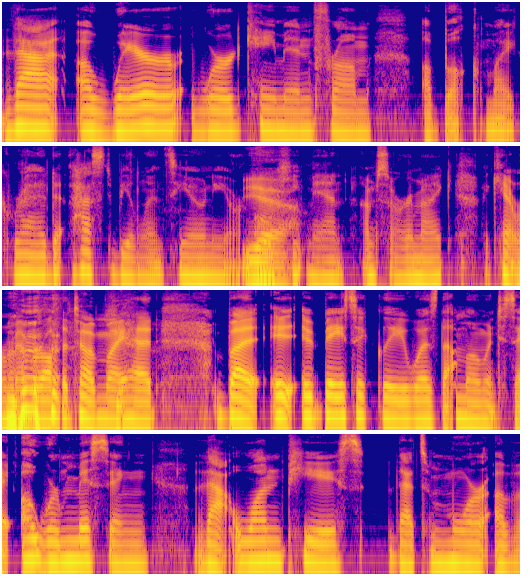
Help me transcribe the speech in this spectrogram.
that aware word came in from a book Mike read. It has to be a Lencioni or oh, Yeah. oh, he, man, I'm sorry, Mike. I can't remember off the top of my head. But it, it basically was that moment to say, oh, we're missing that one piece that's more of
